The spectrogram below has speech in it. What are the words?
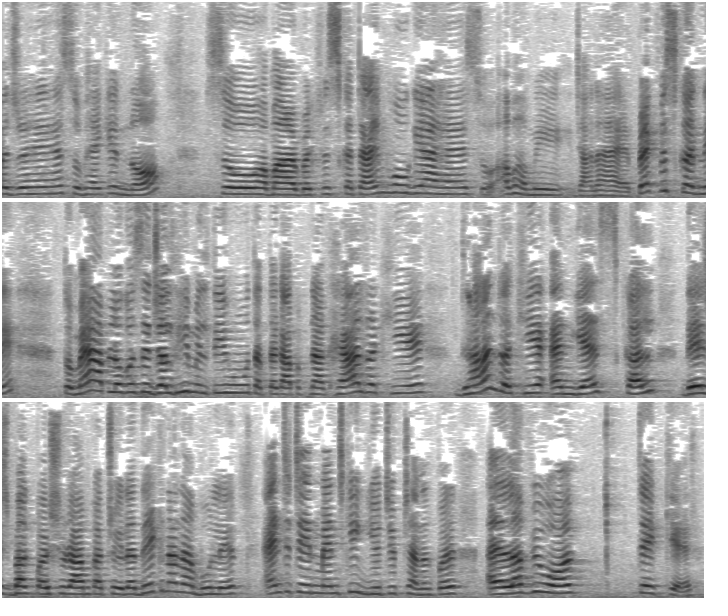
बज रहे हैं सुबह के नौ। सो so, हमारा ब्रेकफास्ट का टाइम हो गया है। सो so, अब हमें जाना है ब्रेकफास्ट करने। तो मैं आप लोगों से जल्द ही मिलती हूँ। तब तक आप अपना ख्याल रखिए, ध्यान रखिए। एंड यस कल देशभक्त परशुराम का ट्रेलर देखना ना भूले। एंटरटेनमेंट की यूट्यूब चैनल पर I love you all take care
